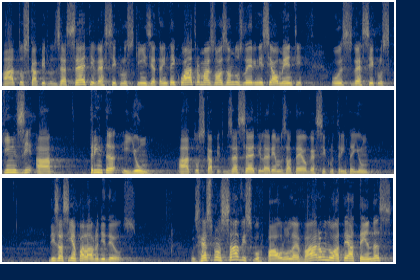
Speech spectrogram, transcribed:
Atos capítulo 17, versículos 15 a 34, mas nós vamos ler inicialmente os versículos 15 a 31. Atos, capítulo 17, leremos até o versículo 31. Diz assim a palavra de Deus: Os responsáveis por Paulo levaram-no até Atenas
